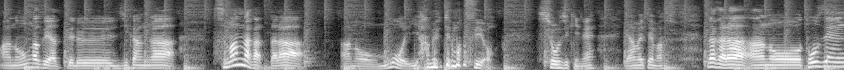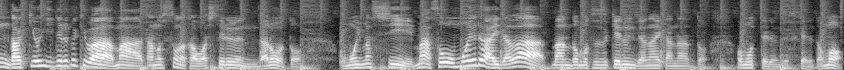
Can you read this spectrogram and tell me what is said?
あの音楽やってる時間がつまんなかったらあのもうやめてますよ。正直ね。やめてます。だからあの当然楽器を弾いてる時はまあ楽しそうな顔はしてるんだろうと思いますしまあそう思える間はバンドも続けるんじゃないかなと思ってるんですけれども、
